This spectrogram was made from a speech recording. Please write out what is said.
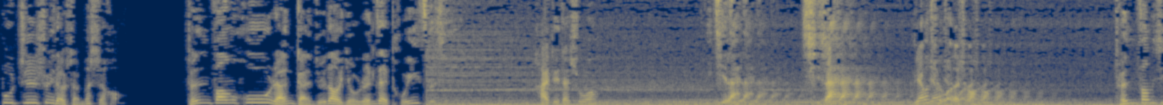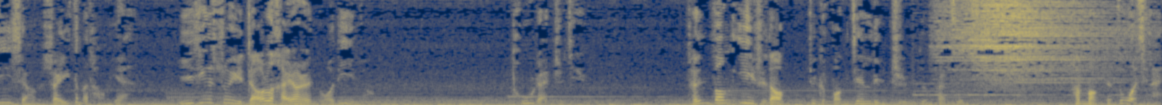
不知睡到什么时候，陈芳忽然感觉到有人在推自己，还对她说：“起来，来来来，起来，来来，不要睡我的床。”陈芳心想：谁这么讨厌？已经睡着了还让人挪地方。突然之间，陈芳意识到这个房间里只有他自己。他猛地坐起来，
